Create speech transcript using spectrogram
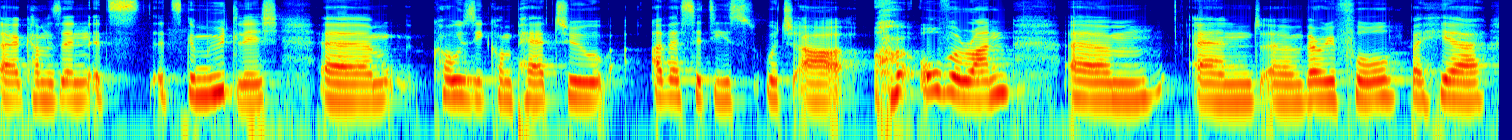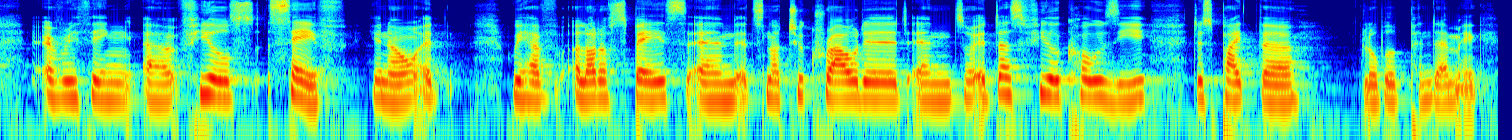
uh, comes in. It's, it's gemütlich, um, cozy compared to other cities which are overrun um, and uh, very full. But here, everything uh, feels safe. You know, it, we have a lot of space and it's not too crowded. And so it does feel cozy despite the global pandemic.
